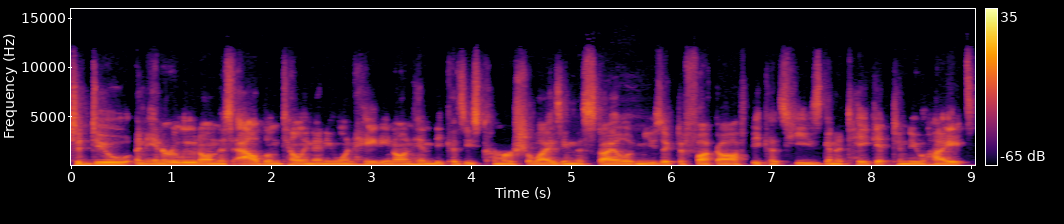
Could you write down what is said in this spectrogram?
to do an interlude on this album telling anyone hating on him because he's commercializing this style of music to fuck off because he's going to take it to new heights.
